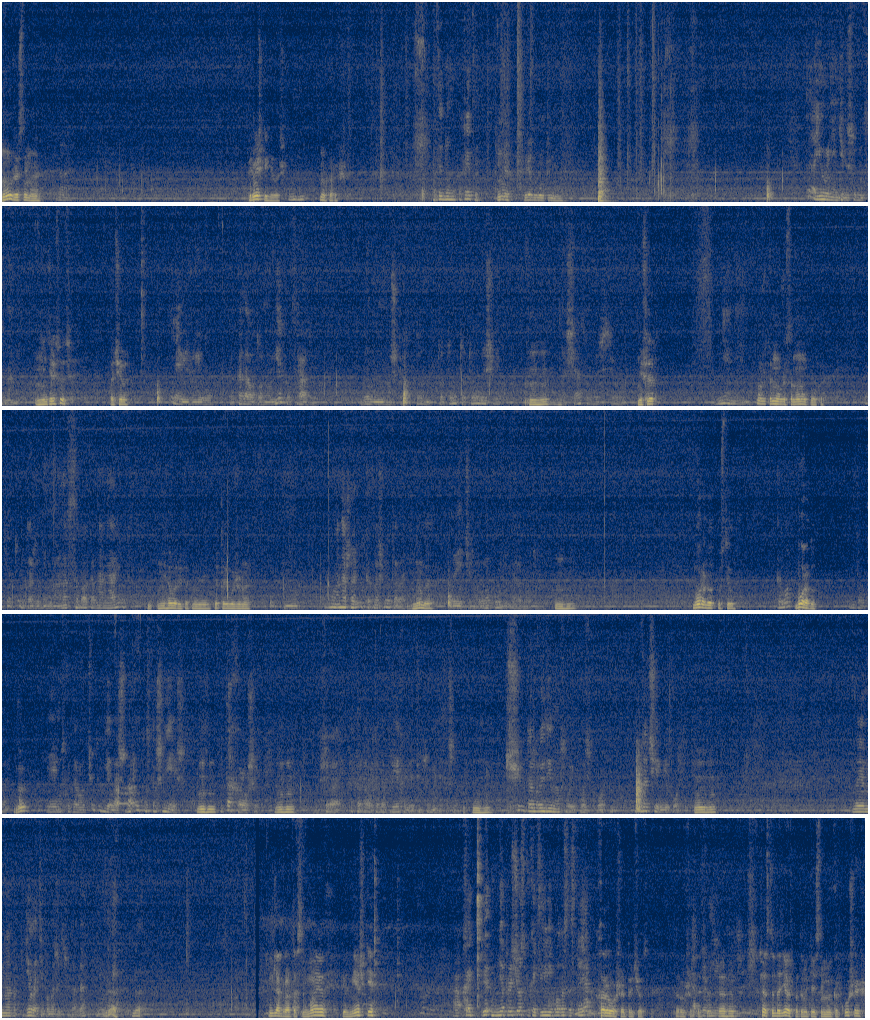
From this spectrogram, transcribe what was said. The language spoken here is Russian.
Ну, уже снимаю. Давай. Пельмешки делаешь? Мгм. Ну, хорошо. А ты думал, котлеты? Нет, я думал, пельмени. Да, Юра не интересуется нами. Не интересуется? Почему? Я вижу его. Когда вот он уехал сразу, было немножко то то, то, то, то вышли. Угу. А сейчас уже Не шлет? Не-не. Может, ему уже самому плохо. Вот я тоже так же думаю. Она собака, она не орет. Не говори так на меня. Это его жена. Ну, ну, она же орет, как нашлет орать. Ну да. Вечером. Он уходит на работу. Угу. Бороду отпустил. Кого? Бороду. Не болтай. Да? Я ему сказала, что ты делаешь? Ну тут ты страшнеешь. Угу. И так хороший. Угу. Вчера, когда, когда приехали, я чуть с ума не сошла. Угу. Чуть ты абразину свою пусть портить. Ну зачем ее портить? Угу. Наверное, надо делать и положить сюда, да? Да, да. Для брата снимаю пельмешки. А хоть, у меня прическа, хоть и волосы стоят, Хорошая прическа. Хорошая прическа. Ага. Сейчас ты доделаешь, потом я тебя сниму, как кушаешь.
